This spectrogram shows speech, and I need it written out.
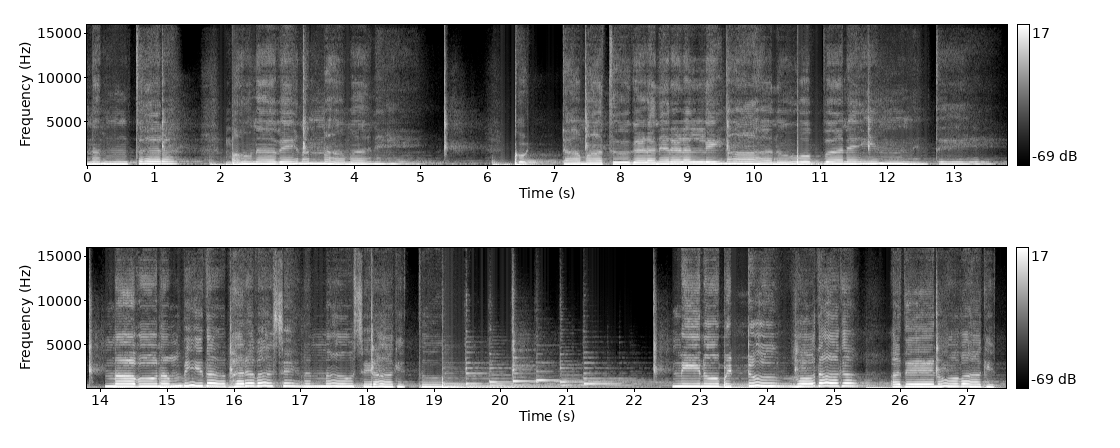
ನಂತರ ಮೌನವೇ ನನ್ನ ಮನೆ. ಕೊಟ್ಟ ಮಾತುಗಳ ನೆರಳಲ್ಲಿ ನಾನು ಒಬ್ಬನೇ ನಿಂತೆ. ನಾವು ನಂಬಿದ ಭರವಸೆ ನನ್ನ ಉಸಿರಾಗಿತ್ತು. ನೀನು ಬಿಟ್ಟು ಹೋದಾಗ ಅದೇ ನೋವಾಗಿತ್ತು.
